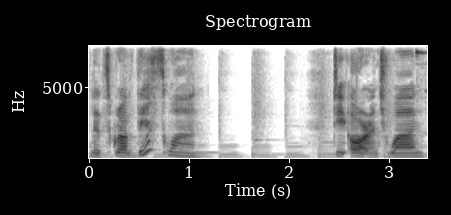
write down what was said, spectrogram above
Let's grab this one. The orange one.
